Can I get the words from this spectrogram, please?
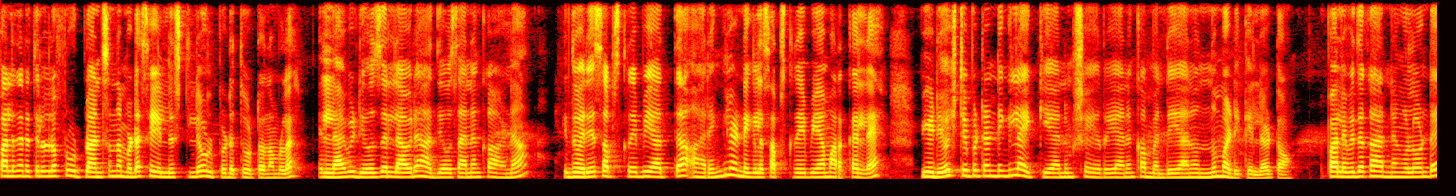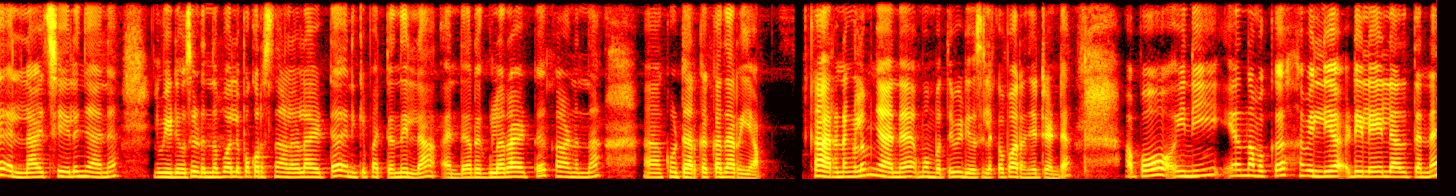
പലതരത്തിലുള്ള ഫ്രൂട്ട് പ്ലാന്റ്സും നമ്മുടെ സെയിൽ ലിസ്റ്റിൽ ഉൾപ്പെടുത്തും കേട്ടോ നമ്മൾ എല്ലാ വീഡിയോസും എല്ലാവരും ആദ്യ അവസാനം കാണുക. ഇതുവരെ സബ്സ്ക്രൈബ് ചെയ്യാത്ത ആരെങ്കിലും ഉണ്ടെങ്കിൽ സബ്സ്ക്രൈബ് ചെയ്യാൻ മറക്കല്ലേ? വീഡിയോ ഇഷ്ടപ്പെട്ടുണ്ടെങ്കിൽ ലൈക്ക് ചെയ്യാനും ഷെയർ ചെയ്യാനും കമന്റ് ചെയ്യാനും ഒന്നും മടിക്കല്ല കേട്ടോ. പലവിധ കാരണങ്ങളുണ്ട് കൊണ്ട് എല്ലാ ആഴ്ചയിലും ഞാൻ വീഡിയോസ് ഇടുന്ന പോലെ ഇപ്പോൾ കുറച്ച് നാളുകളായിട്ട് എനിക്ക് പറ്റുന്നില്ല. എന്റെ റെഗുലറായിട്ട് കാണുന്ന കൂട്ടുകാർക്കൊക്കെ അതറിയാം. കാരണങ്ങളും ഞാൻ മുമ്പത്തെ വീഡിയോസിലൊക്കെ പറഞ്ഞിട്ടുണ്ട്. അപ്പോൾ ഇനി നമുക്ക് വലിയ ഡിലേ ഇല്ലാതെ തന്നെ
